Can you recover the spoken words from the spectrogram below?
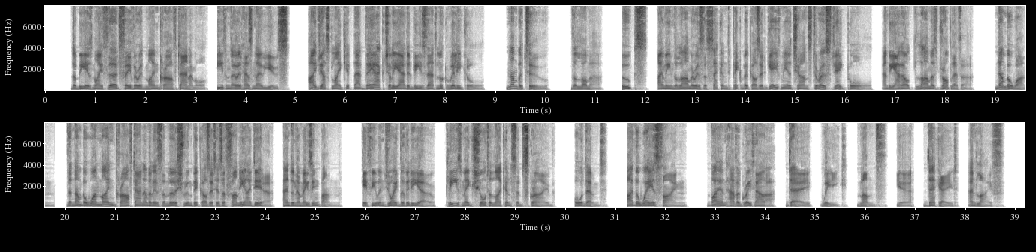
The bee is my third favorite Minecraft animal, even though it has no use. I just like it that they actually added bees that look really cool. Number 2. The llama. Oops, I mean the llama is the second pick because it gave me a chance to roast Jake Paul, and the adult llamas drop leather. Number 1. The number one Minecraft animal is the mooshroom because it is a funny idea, and an amazing pun. If you enjoyed the video, please make sure to like and subscribe. Or don't. Either way is fine. Bye and have a great hour, day, week, month, year, decade, and life.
